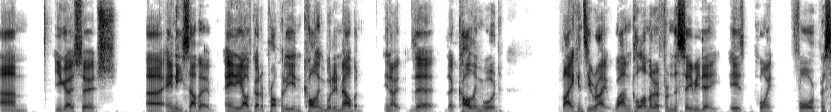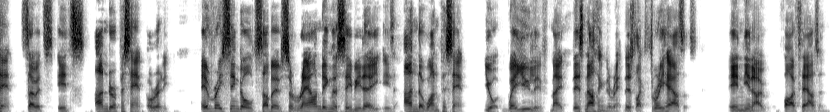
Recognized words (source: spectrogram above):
um, you go search uh, any suburb. Andy, I've got a property in Collingwood in Melbourne you know, the the Collingwood vacancy rate one kilometre from the CBD is 0.4 percent. So it's it's under a percent already. Every single suburb surrounding the CBD is under one percent. You're where you live, mate. There's nothing to rent. There's like three houses in you know five thousand.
